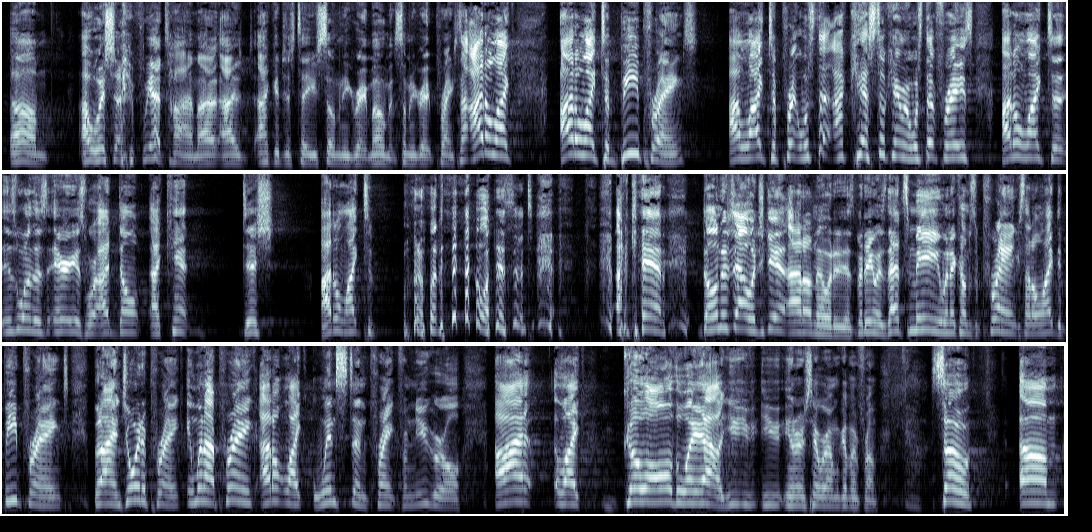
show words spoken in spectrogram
Um, I wish if we had time, I, I, I could just tell you so many great moments, so many great pranks. Now, I don't like, I don't like to be pranked. I like to prank. What's that? I can't, still can't remember. What's that phrase? I don't like to, is one of those areas where I don't, I can't dish. I don't like to, what, what is it? I can't. Don't dish out what you can't. I don't know what it is. But, anyways, that's me when it comes to pranks. I don't like to be pranked, but I enjoy to prank. And when I prank, I don't like Winston prank from New Girl. I like go all the way out. You, you, you understand where I'm coming from. So, um,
